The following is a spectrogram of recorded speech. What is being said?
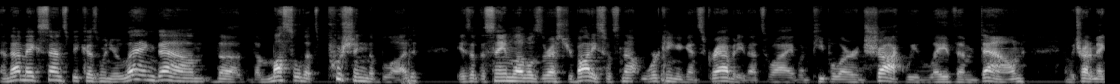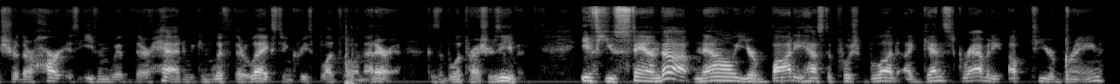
And that makes sense because when you're laying down, the, the muscle that's pushing the blood is at the same level as the rest of your body, so it's not working against gravity. That's why when people are in shock, we lay them down and we try to make sure their heart is even with their head. We can lift their legs to increase blood flow in that area because the blood pressure is even. If you stand up, now your body has to push blood against gravity up to your brain,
